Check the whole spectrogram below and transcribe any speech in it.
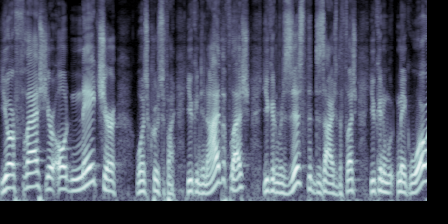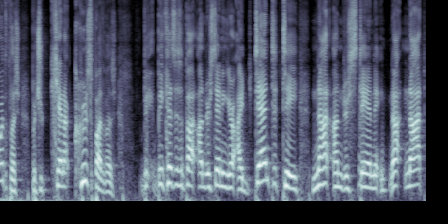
Your flesh, your old nature was crucified. You can deny the flesh, you can resist the desires of the flesh, you can make war with the flesh, but you cannot crucify the flesh because it's about understanding your identity, not understanding, not not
